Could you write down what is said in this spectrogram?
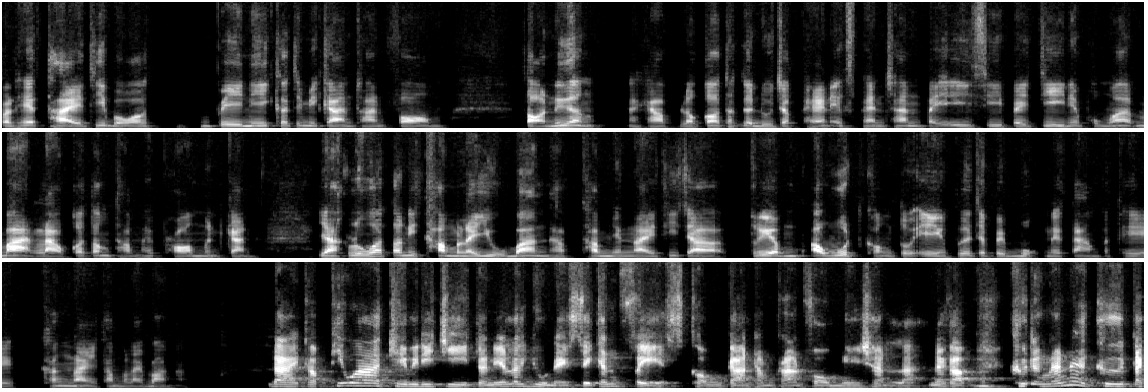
ประเทศไทยที่บอกว่าปีนี้ก็จะมีการ transform ต่อเนื่องนะครับ แล้วก็ถ้าเกิดดูจากแผน expansion ไป EC ไป G เนี่ยผมว่าบ้านเราก็ต้องทำให้พร้อมเหมือนกัน อยากรู้ว่าตอนนี้ทำอะไรอยู่บ้างครับทำยังไงที่จะเตรียมอาวุธของตัวเองเพื่อจะไปบุกในต่างประเทศข้างในทำอะไรบ้างครับ ได้ครับพี่ว่า KBDG ตอนนี้เราอยู่ใน second phase ของการทำ transformation แล้วนะครับอืมคือดังนั้นเนี่ยคือแต่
